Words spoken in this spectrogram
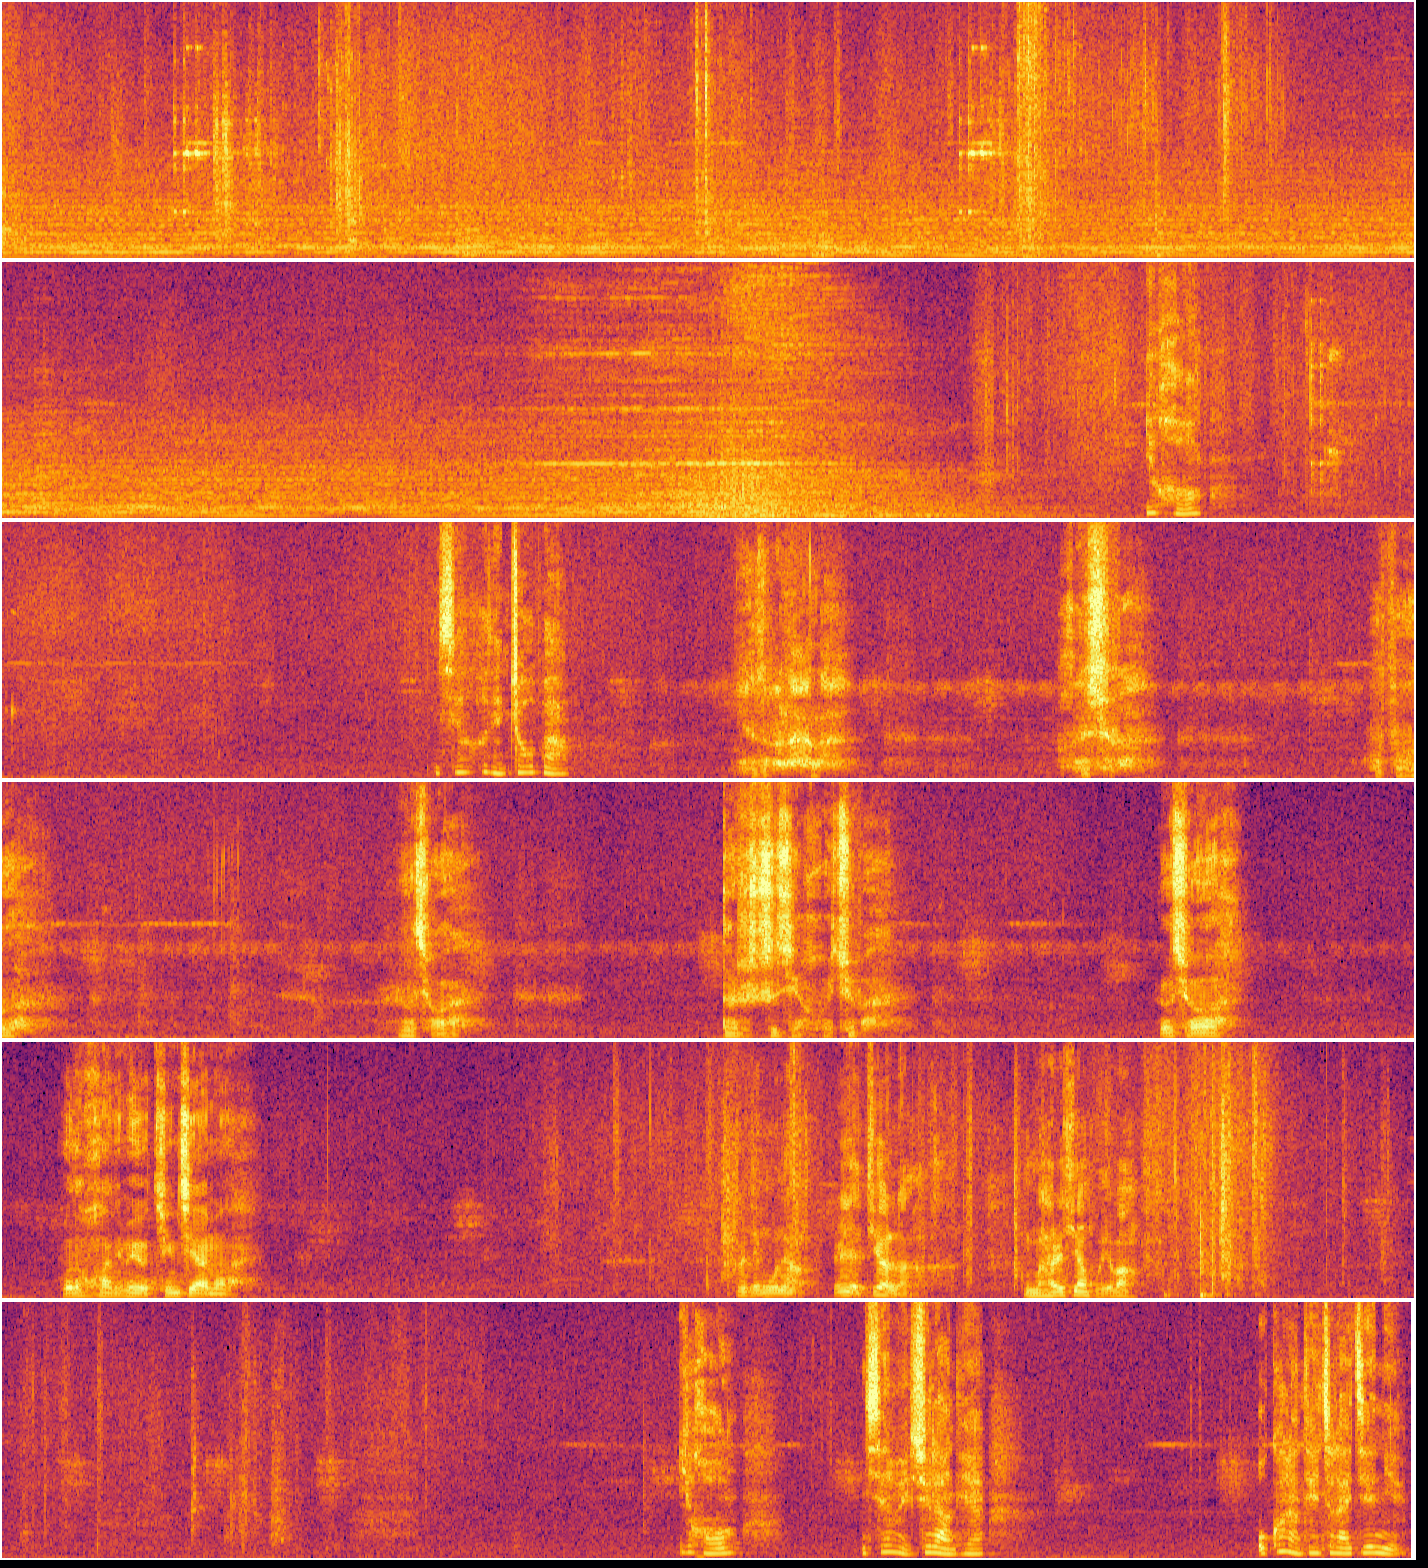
先喝点粥吧。你怎么来了？回去吧，我不饿。若秋啊，带着知锦回去吧。若秋，我的话你没有听见吗？织锦姑娘，人也见了，你们还是先回吧。一红，你先委屈两天，我过两天就来接你。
